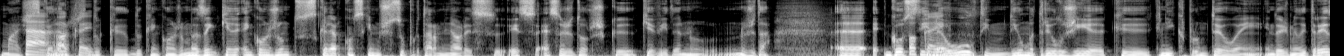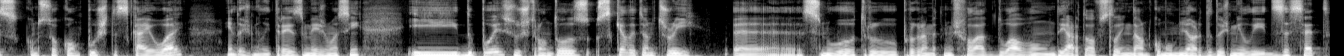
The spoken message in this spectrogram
mais Ah, se calhar, ok. do, que, do que em conjunto. Mas em, que- em conjunto, se calhar, conseguimos suportar melhor esse, esse- essas dores que, que a vida no- nos dá. Uh, Ghostin Ok. é o último de uma trilogia que, que Nick prometeu em, em 2013. Começou com Push the Sky Away, em 2013, mesmo assim. E depois o estrondoso Skeleton Tree. Uh, se no outro programa tínhamos falado do álbum The Art of Slowing Down como o melhor de 2017,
